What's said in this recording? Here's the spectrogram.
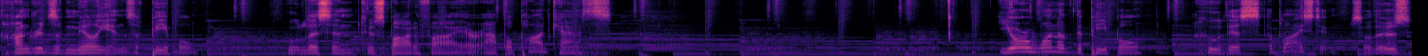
hundreds of millions of people who listen to Spotify or Apple Podcasts, you're one of the people who this applies to. So there's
